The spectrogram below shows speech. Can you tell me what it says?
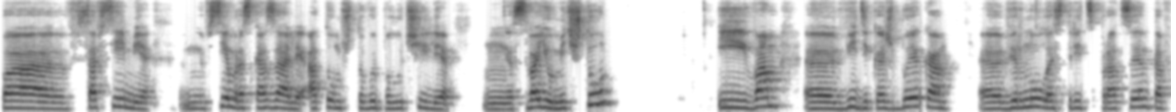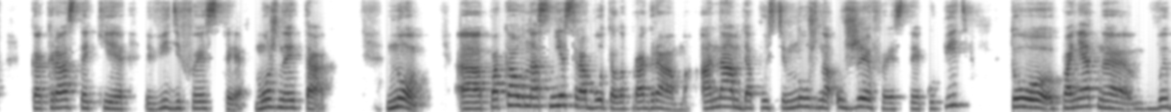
по, со всеми, всем рассказали о том, что вы получили свою мечту, и вам э, в виде кэшбэка э, вернулось 30% как раз-таки в виде ФСТ. Можно и так. Но пока у нас не сработала программа, а нам, допустим, нужно уже ФСТ купить, то, понятно, вы,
